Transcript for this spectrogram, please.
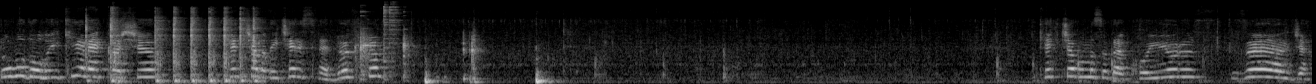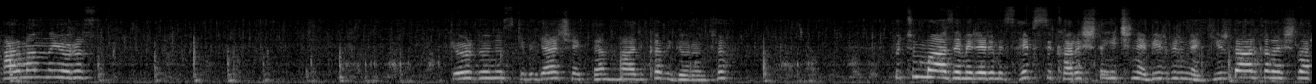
Dolu dolu 2 yemek kaşığı ketçabı da içerisine döktüm. Ketçabımızı da koyuyoruz. Güzelce harmanlıyoruz. Gördüğünüz gibi gerçekten harika bir görüntü. Bütün malzemelerimiz hepsi karıştı içine birbirine girdi arkadaşlar.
